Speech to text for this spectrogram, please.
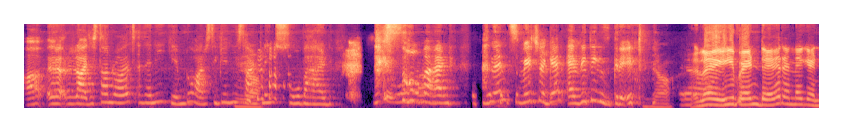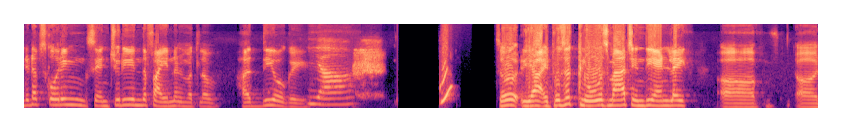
uh, uh, Rajasthan Royals, and then he came to RCB and he started playing so bad, like so bad, and then switch again. Everything's great. yeah. And, Like he went there and like ended up scoring century in the final. मतलब हद ही हो गई. Yeah, So yeah, it was a close match in the end. Like uh, uh,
